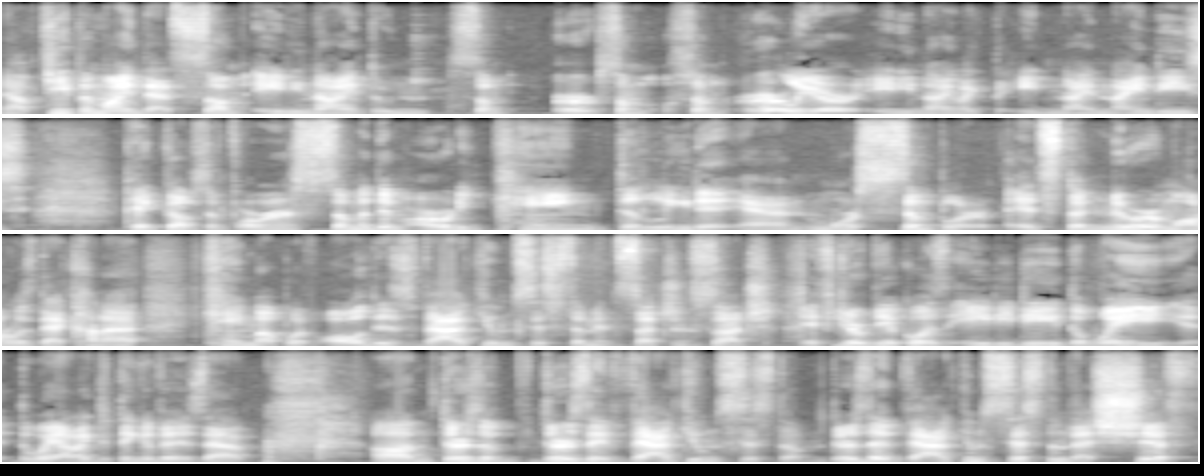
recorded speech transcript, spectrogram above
Now, keep in mind that some 89 through some er, some some earlier 89 like the 89 90s pickups and 4Runners, some of them already came deleted and more simpler. It's the newer models that kind of came up with all this vacuum system and such and such. If your vehicle is ADD, the way the way I like to think of it is that um, there's a there's a vacuum system. There's a vacuum system that shifts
